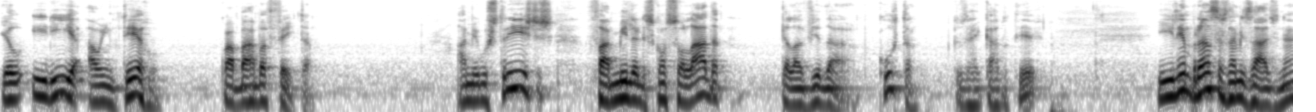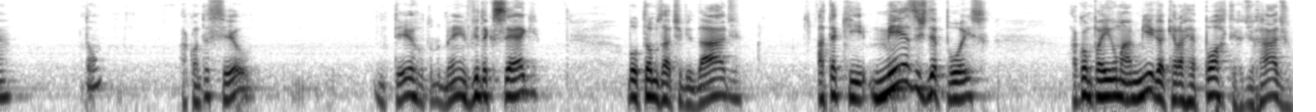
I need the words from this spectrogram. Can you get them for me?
eu iria ao enterro com a barba feita. Amigos tristes, família desconsolada pela vida curta que o Zé Ricardo teve, e lembranças da amizade, né? Então, aconteceu, enterro, tudo bem, vida que segue, voltamos à atividade, até que meses depois acompanhei uma amiga que era repórter de rádio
